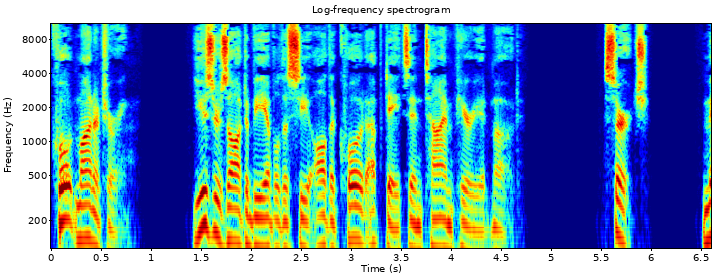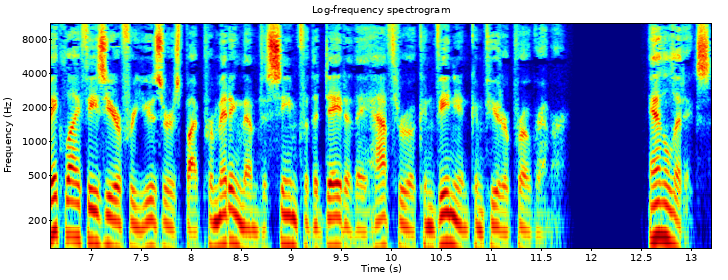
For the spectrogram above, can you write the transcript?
Quote monitoring. Users ought to be able to see all the quote updates in time period mode. Search. Make life easier for users by permitting them to seam for the data they have through a convenient computer programmer. Analytics.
